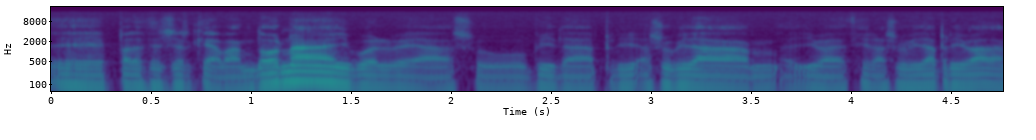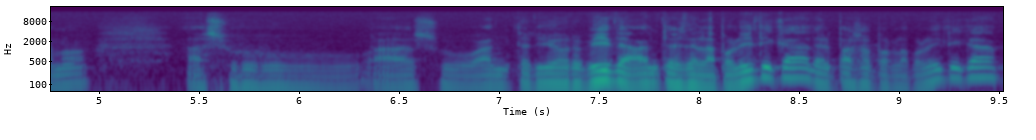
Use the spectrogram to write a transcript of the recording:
eh, parece ser que abandona y vuelve a su vida, a su vida, iba a decir a su vida privada, ¿no? A su, a su anterior vida antes de la política, del paso por la política.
